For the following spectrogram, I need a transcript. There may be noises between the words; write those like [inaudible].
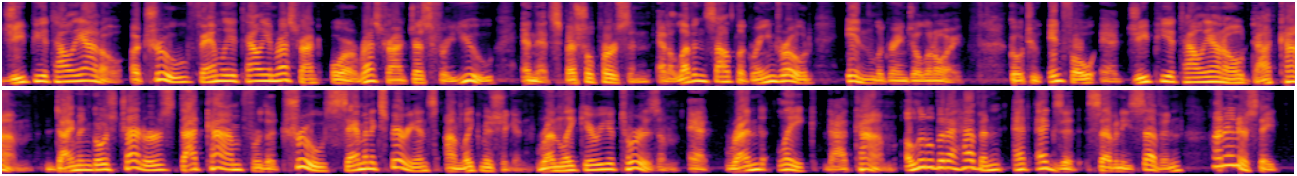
GP Italiano, a true family Italian restaurant or a restaurant just for you and that special person at 11 South LaGrange Road in LaGrange, Illinois. Go to info at gpitaliano.com. DiamondGhostCharters.com for the true salmon experience on Lake Michigan. Rend Lake Area Tourism at rendlake.com. A little bit of heaven at exit 77 on Interstate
